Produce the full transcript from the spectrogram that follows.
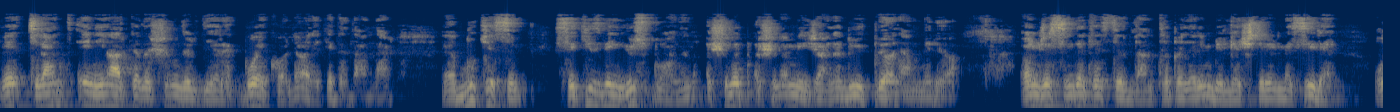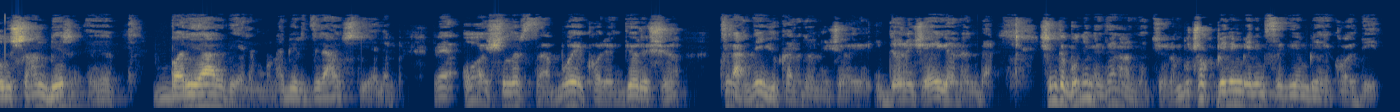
ve trend en iyi arkadaşımdır diyerek bu ekolle hareket edenler e, bu kesim 8100 puanın aşılıp aşılamayacağına büyük bir önem veriyor. Öncesinde test edilen tepelerin birleştirilmesiyle oluşan bir e, bariyer diyelim buna, bir direnç diyelim. Ve o aşılırsa bu ekolün görüşü trendin yukarı döneceği, döneceği yönünde. Şimdi bunu neden anlatıyorum? Bu çok benim benimsediğim bir ekol değil.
